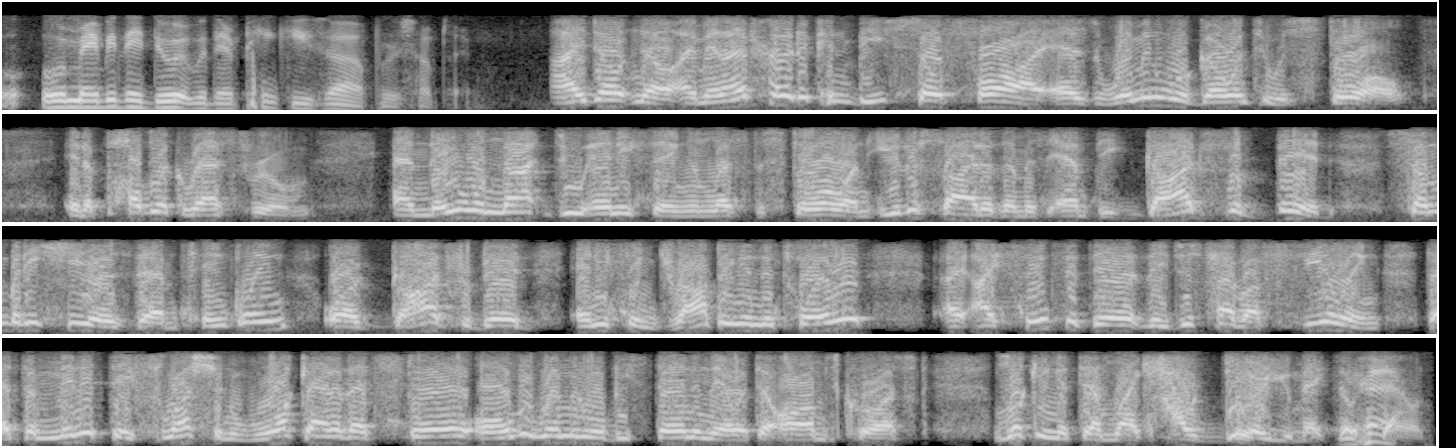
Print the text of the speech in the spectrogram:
Or- Or maybe they do it with their pinkies up or something. I don't know. I mean, I've heard it can be so far as women will go into a stall in a public restroom and they will not do anything unless the stall on either side of them is empty. God forbid somebody hears them tinkling, or God forbid anything dropping in the toilet. I, I think that they they just have a feeling that the minute they flush and walk out of that stall, all the women will be standing there with their arms crossed, looking at them like, "How dare you make those sounds?"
